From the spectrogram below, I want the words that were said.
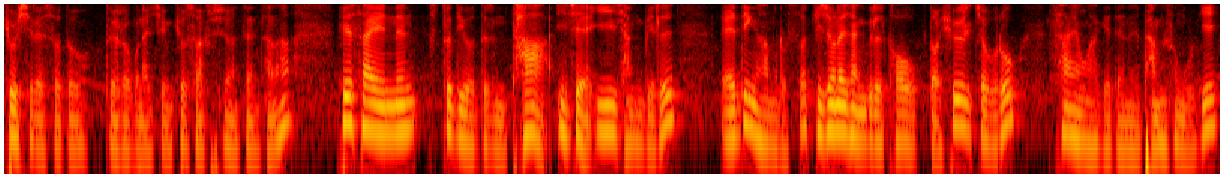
교실에서도 또 여러분의 지금 교수학습 지원센터나 회사에 있는 스튜디오들은 다 이제 이 장비를 에딩함으로써 기존의 장비를 더욱 더 효율적으로 사용하게 되는 방송국이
